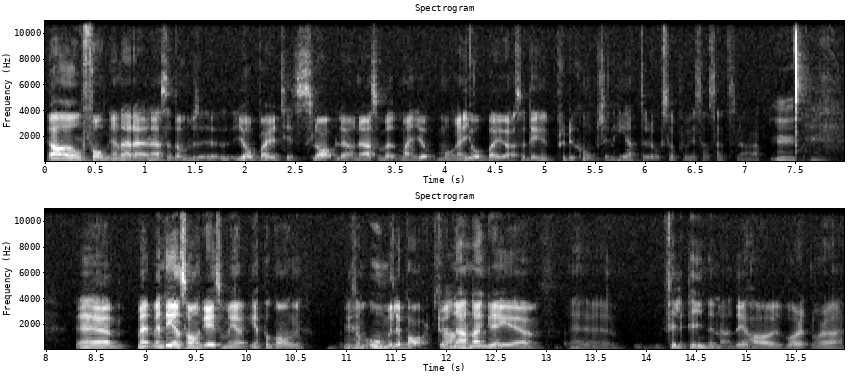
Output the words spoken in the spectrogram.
Ja, och fångarna där, alltså de eh, jobbar ju till slavlöner. Alltså man, jobb- många jobbar ju, alltså det är produktionsenheter också på vissa sätt. Mm. Eh, men, men det är en sån grej som är, är på gång liksom Mm. omedelbart. Och En Ja. annan grej är eh, Filippinerna. Det har varit några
